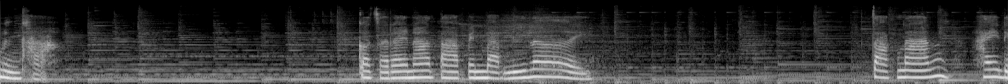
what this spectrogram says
หนึ่งค่ะ ก็จะได้หน้าตาเป็นแบบนี้เลย จากนั้นให้เ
